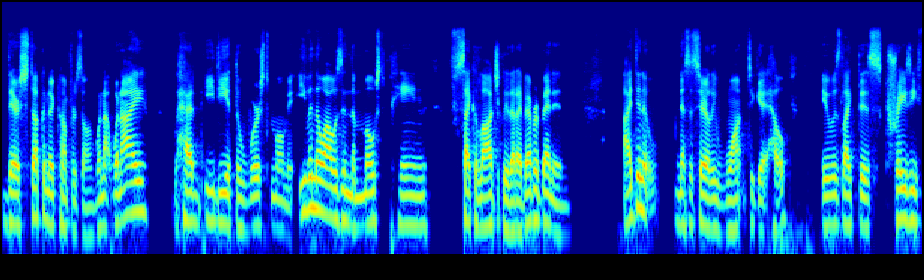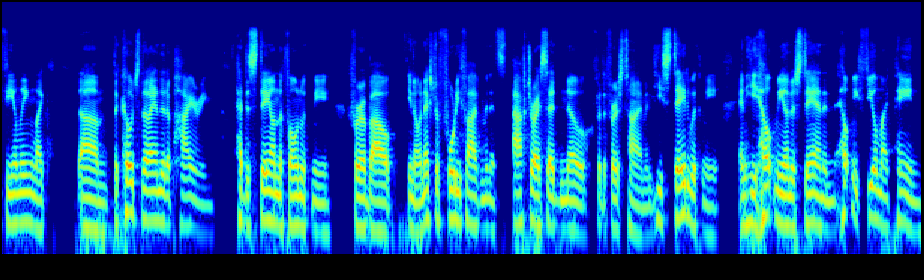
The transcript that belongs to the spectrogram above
they're stuck in their comfort zone. When I when I had ED at the worst moment. Even though I was in the most pain psychologically that I've ever been in, I didn't necessarily want to get help. It was like this crazy feeling like um, the coach that I ended up hiring had to stay on the phone with me for about you know an extra 45 minutes after i said no for the first time and he stayed with me and he helped me understand and helped me feel my pain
